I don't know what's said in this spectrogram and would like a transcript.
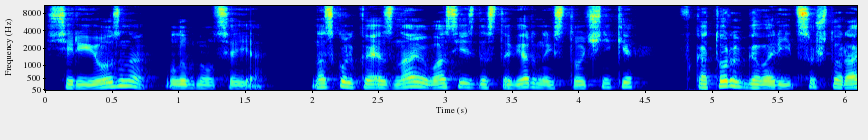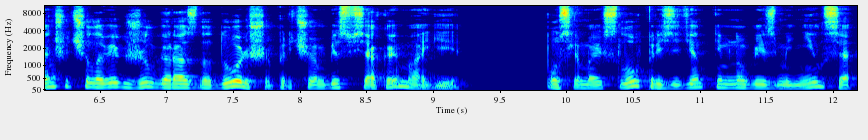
Серьезно? Улыбнулся я. Насколько я знаю, у вас есть достоверные источники, в которых говорится, что раньше человек жил гораздо дольше, причем без всякой магии. После моих слов президент немного изменился,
